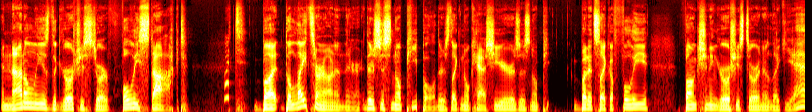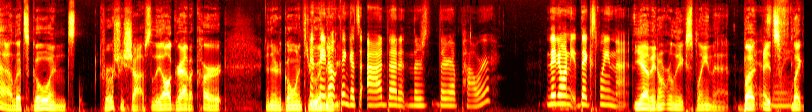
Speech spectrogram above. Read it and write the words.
and not only is the grocery store fully stocked What? but the lights are on in there there's just no people there's like no cashiers there's no pe- but it's like a fully functioning grocery store and they're like yeah let's go and grocery shop so they all grab a cart and they're going through And and, they don't think it's odd that it, there's they have power. They don't. They explain that. Yeah, they don't really explain that, but That it's lame. like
